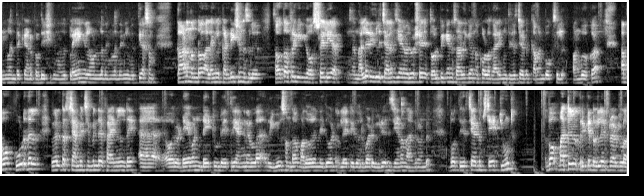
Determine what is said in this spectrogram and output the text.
നിങ്ങൾ എന്തൊക്കെയാണ് പ്രതീക്ഷിക്കുന്നത്? പ്ലേയിങ് ഇലവനിൽ നിങ്ങൾ എന്തെങ്കിലും വ്യത്യാസം കാണുന്നുണ്ടോ? അല്ലെങ്കിൽ കണ്ടീഷൻസിൽ സൗത്ത് ആഫ്രിക്കയ്ക്ക് ഓസ്ട്രേലിയ നല്ല രീതിയിൽ ചലഞ്ച് ചെയ്യാൻ ഒരുപക്ഷെ തോൽപ്പിക്കാൻ സാധിക്കുമോ എന്നൊക്കെ ഉള്ള കാര്യങ്ങൾ തീർച്ചയായിട്ടും കമന്റ് ബോക്സിൽ പങ്കുവെക്കുക. അപ്പോൾ കൂടുതൽ വേൾഡ് ടെസ്റ്റ് ചാമ്പ്യൻഷിപ്പിന്റെ ഫൈനലിന്റെ ഓരോ day one day two day three അങ്ങനെയുള്ള റിവ്യൂസ് ഉണ്ടാവും. അതുപോലെ തന്നെ ഇതുമായിട്ട് റിലേറ്റ് ചെയ്ത് ഒരുപാട് വീഡിയോസ് ചെയ്യണമെന്ന് ആഗ്രഹമുണ്ട്. അപ്പോൾ തീർച്ചയായിട്ടും സ്റ്റേ ട്യൂൺഡ് അപ്പോൾ മറ്റൊരു ക്രിക്കറ്റ് റിലേറ്റഡ് ആയിട്ടുള്ള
